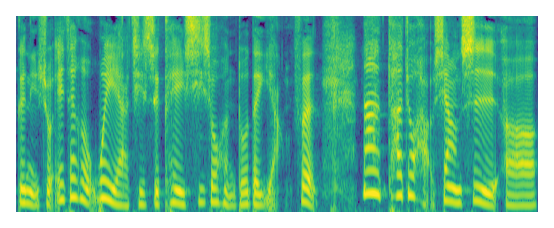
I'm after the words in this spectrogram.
跟你说，诶，这个胃啊，其实可以吸收很多的养分。那它就好像是呃，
